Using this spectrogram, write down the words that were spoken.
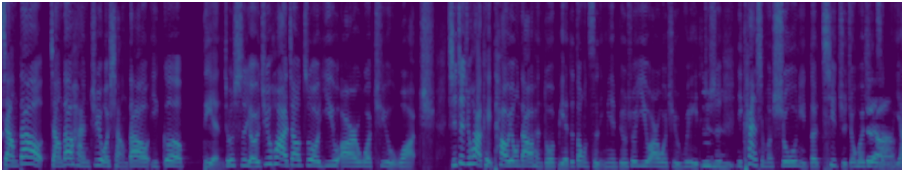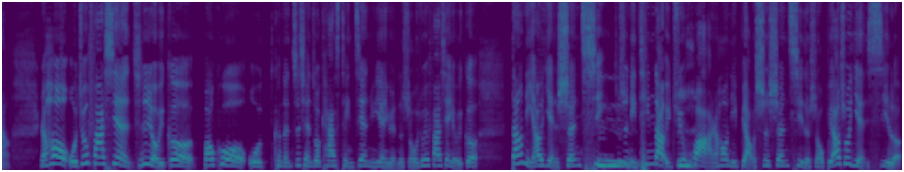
讲到讲到韩剧，我想到一个点，就是有一句话叫做 “You are what you watch”。其实这句话可以套用到很多别的动词里面，比如说 “You are what you read”，、就是嗯你看什么书，你的气质就会是怎么样。然后我就发现，其实有一个，包括我可能之前做 casting 见女演员的时候，我就会发现有一个。当你要演生气，嗯就是你听到一句话，然后你表示生气的时候，不要说演戏了，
